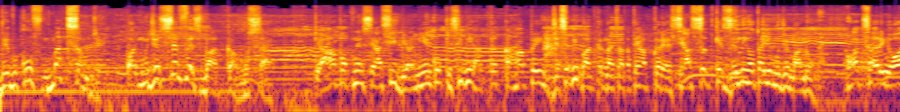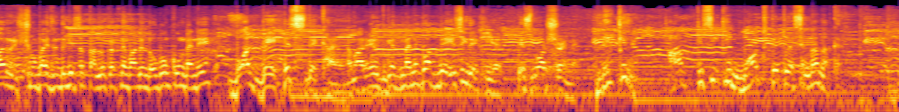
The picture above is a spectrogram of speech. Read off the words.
बेवकूफ़ मत समझे। और मुझे सिर्फ़ इस बात का गुस्सा है कि आप अपने सियासी बयानियों को किसी भी हद तक कहाँ पे जैसे भी बात करना चाहते हैं आप करें सियासत के नहीं होता ये मुझे मालूम है। बहुत सारी और शोभा ज़िंदगी से ताल्लुक रखने वाले लोगों को मैंने बहुत बेहिस देखा है। हमारे इर्द गिर्द मैंने बहुत बेहिसी देखी है इस मुआशरे में। लेकिन आप किसी की मौत पे तो ऐसे ना ना करें।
